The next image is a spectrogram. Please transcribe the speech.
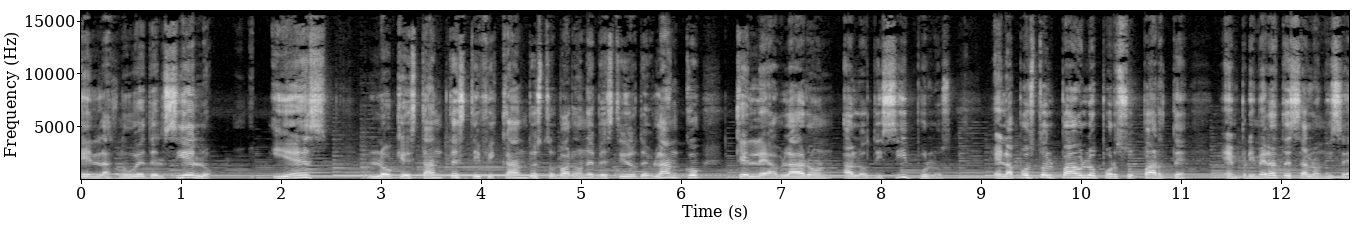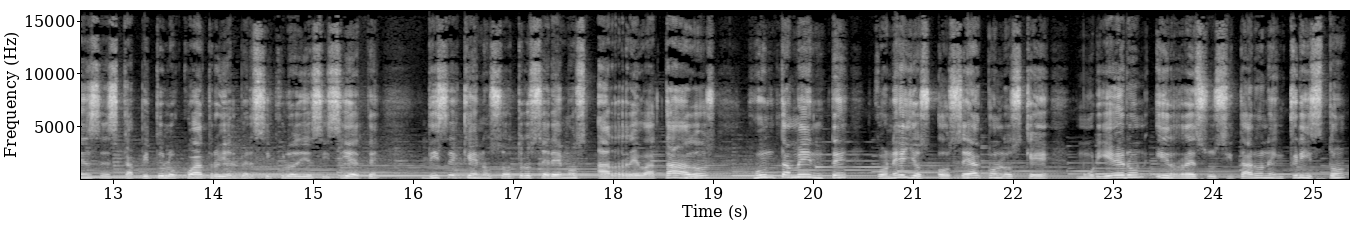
en las nubes del cielo. Y es lo que están testificando estos varones vestidos de blanco que le hablaron a los discípulos. El apóstol Pablo, por su parte, en 1 Tesalonicenses capítulo 4 y el versículo 17, dice que nosotros seremos arrebatados juntamente con ellos, o sea, con los que murieron y resucitaron en Cristo,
